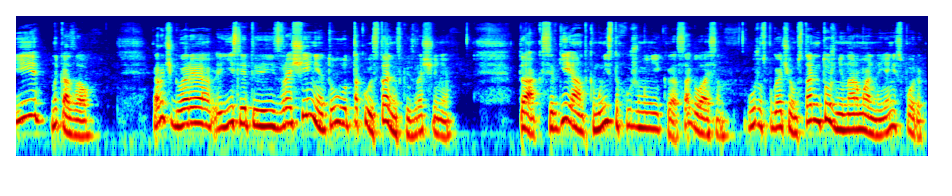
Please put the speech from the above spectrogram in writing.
и наказал. Короче говоря, если это извращение, то вот такое сталинское извращение. Так, Сергей Ант, коммунисты хуже маньяка. Согласен. Ужин с Пугачевым. Сталин тоже ненормальный, я не спорю.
